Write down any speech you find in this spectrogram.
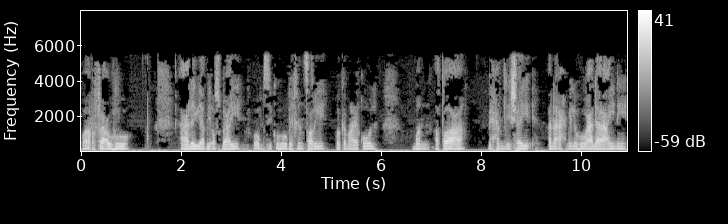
وأرفعه علي بأصبعي وأمسكه بخنصري. وكما يقول من أطاع بحمل شيء أنا أحمله على عيني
